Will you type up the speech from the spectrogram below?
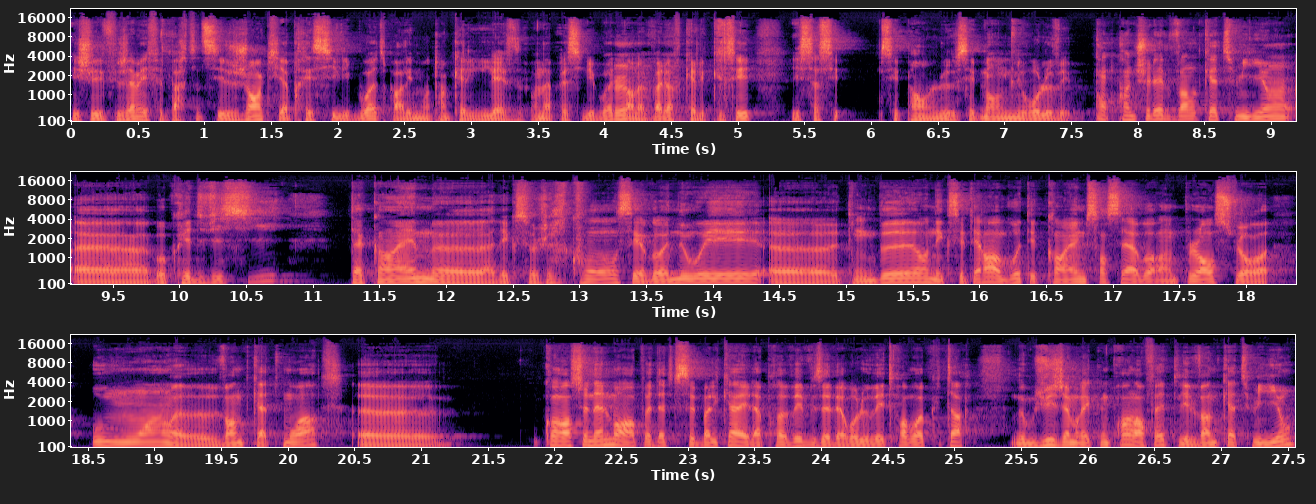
et j'ai jamais fait partie de ces gens qui apprécient les boîtes par les montants qu'elles lèvent. On apprécie les boîtes par la mmh. valeur qu'elles créent et ça c'est c'est pas en le c'est pas en euro levé. Quand, tu lèves 24 millions euh, auprès de VC, t'as quand même, euh, avec ce jargon, c'est renoué, euh, ton burn, etc. En gros, t'es quand même censé avoir un plan sur au moins euh, 24 mois. Euh, conventionnellement, hein, peut-être que c'est pas le cas et la preuve vous avez relevé trois mois plus tard. Donc juste j'aimerais comprendre en fait les 24 millions,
